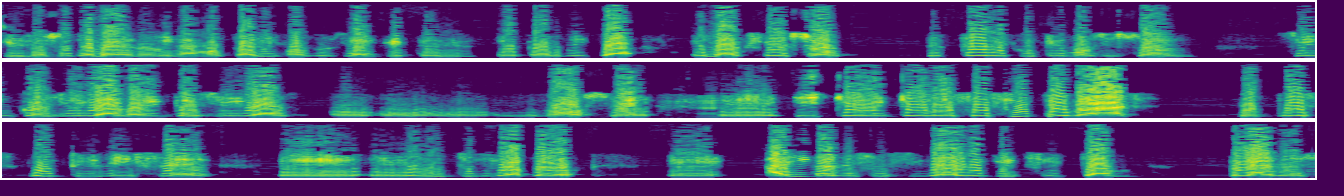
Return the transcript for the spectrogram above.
que nosotros la denominamos tarifa social, que te, permita el acceso, después discutimos si son 5 gigas, 20 gigas o, 12, eh, y que, que necesite más, después utilice, eh, eh utiliza, pero eh, hay una necesidad de que existan planes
